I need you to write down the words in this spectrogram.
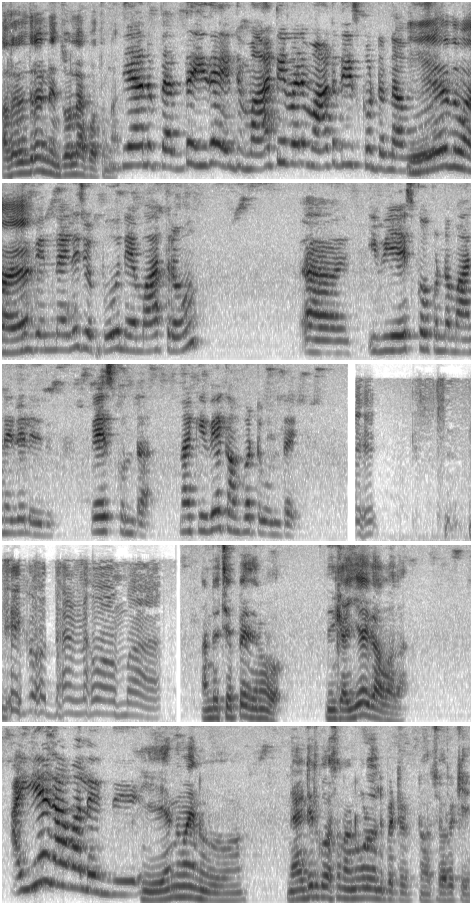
ఆ దరిద్రాన్ని నేను చూడలేకపోతున్నా. నేను పెద్ద ఇదే ఏంటి? మాట ఇవ్వని మాట తీసుకుంటున్నావు. ఏది మా ఎన్నైనా చెప్పు నేను మాత్రం ఆ, ఇవి వేసుకోకుండా మానేదే లేదు. వేసుకుంటా. నాకు ఇవే కంఫర్ట్గా ఉంటాయి. అంటే చెప్పేది నువ్వు. నీకు అయ్యే కావాలా? అయ్యే కావాలేంది? ఏంది మా నువ్వు? నైటీల కోసం నన్ను కూడా వదిలిపెట్టున్నావు చివరికి.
